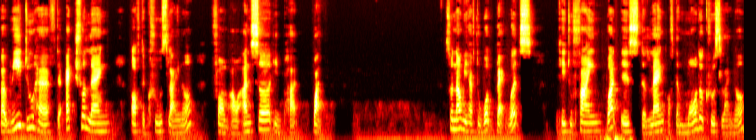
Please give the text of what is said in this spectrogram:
but we do have the actual length of the cruise liner from our answer in part 1. So now we have to work backwards, okay, to find what is the length of the model cruise liner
